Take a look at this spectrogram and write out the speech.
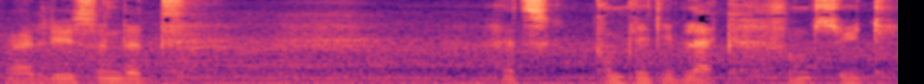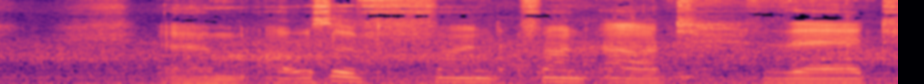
where I loosened it it's completely black from soot um, I also found found out that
